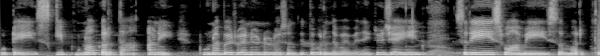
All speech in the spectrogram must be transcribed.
कुठेही स्किप न करता आणि पुन्हा भेटूया न्यू व्हिडिओ सांगते तोपर्यंत बाय बाय थँक्यू जय हिंद श्री स्वामी समर्थ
